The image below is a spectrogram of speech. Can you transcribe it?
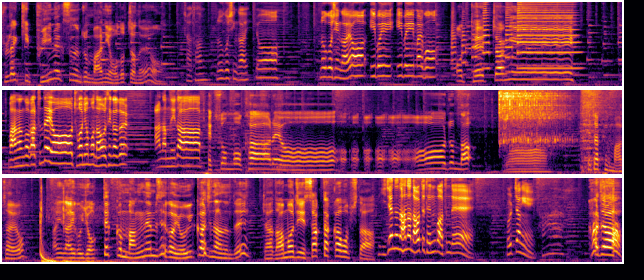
블랙키 VMAX는 좀 많이 얻었잖아요 자 다음 누구신가요? 누구신가요? 이브이 이브이 말고 어 대장이 망한 것 같은데요. 전혀 뭐 나올 생각을 안 합니다. 백손목하래요 어, 어어어어어좀 나. 와 해자팩 맞아요? 아니 나 이거 역대급 막 냄새가 여기까지 나는데? 자 나머지 싹 다 까봅시다. 이제는 하나 나올 때 되는 것 같은데 물장이 가자.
